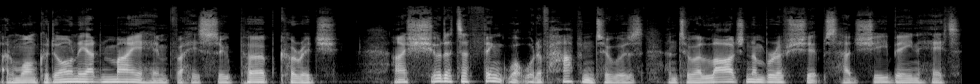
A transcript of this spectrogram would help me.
and one could only admire him for his superb courage. I shudder to think what would have happened to us and to a large number of ships had she been hit.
